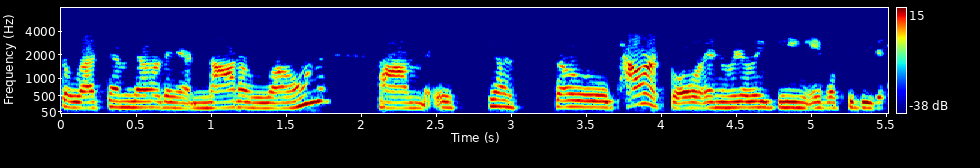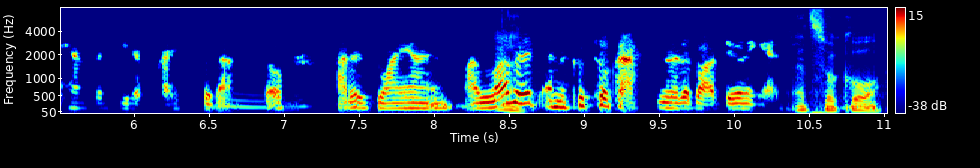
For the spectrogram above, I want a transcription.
to let them know they are not alone um, is just so powerful and really being able to be the hands and feet of Christ to them. So that is why I'm, I love Yeah. it and I'm so passionate about doing it. That's so cool.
